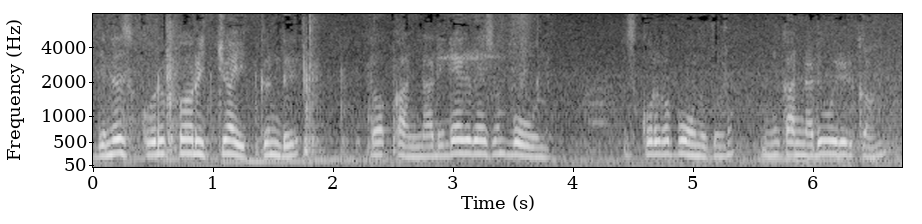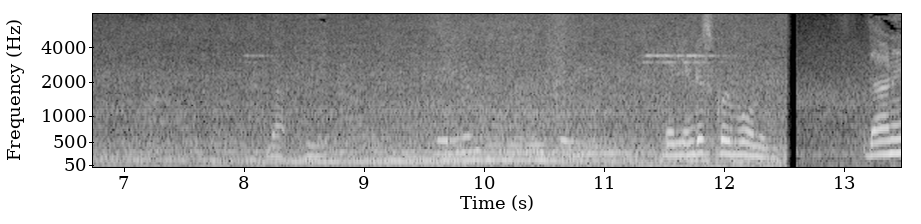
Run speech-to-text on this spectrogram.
ഇതിന്റെ സ്കൂർ ഇപ്പോൾ റിച്ച് അയക്കുന്നുണ്ട് ഇപ്പോൾ കണ്ണാടിന്റെ ഏകദേശം പോകുന്നു സ്കൂറൊക്കെ പോകുന്നു ഇനി കണ്ണാടി ഊരി എടുക്കണം. ബെല്ലിന്റെ സ്കൂൾ പോകുന്നു ഇതാണ്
